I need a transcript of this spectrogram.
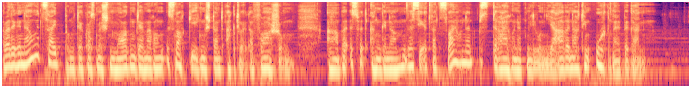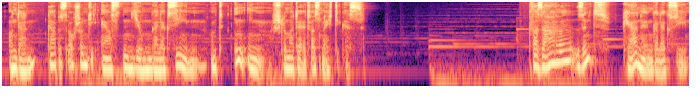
Aber der genaue Zeitpunkt der kosmischen Morgendämmerung ist noch Gegenstand aktueller Forschung. Aber es wird angenommen, dass sie etwa 200 bis 300 Millionen Jahre nach dem Urknall begann. Und dann gab es auch schon die ersten jungen Galaxien und in ihnen schlummerte etwas Mächtiges. Quasare sind Kerne in Galaxien,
